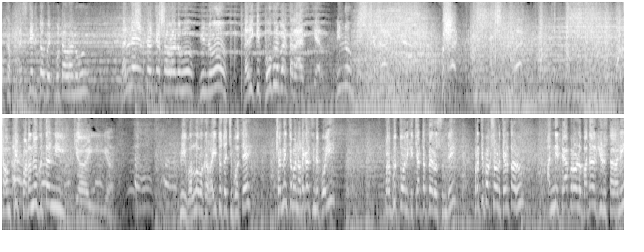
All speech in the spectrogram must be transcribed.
ఒక ప్రెసిడెంట్తో పెట్టుకుంటావురా నువ్వు? నన్నే ఇన్సల్ట్ చేస్తావురా నువ్వు? నిన్ను నరికి పోగులు పెడతారా రాజకీయాలు. నిన్ను. చంపి పడనొక్కుతా నీ అయ్య. మీ వల్ల ఒక రైతు చచ్చిపోతే క్షమించమని అడగాల్సింది పోయి ప్రభుత్వానికి చెడ్డ పేరు వస్తుంది. ప్రతిపక్షాలు తిడతారు? అన్ని పేపర్ వాళ్ళు బజారు కీడుస్తారని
